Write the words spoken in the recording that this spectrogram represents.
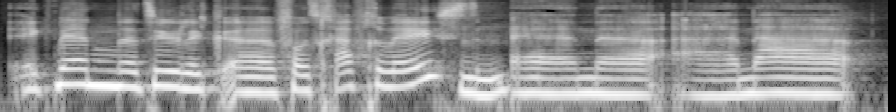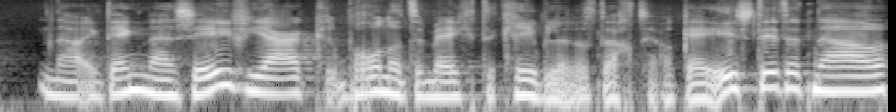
Ik ben natuurlijk uh, fotograaf geweest. Mm -hmm. En uh, na, nou, ik denk na zeven jaar begon het een beetje te kriebelen. Dat ik dacht, oké, okay, is dit het nou?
